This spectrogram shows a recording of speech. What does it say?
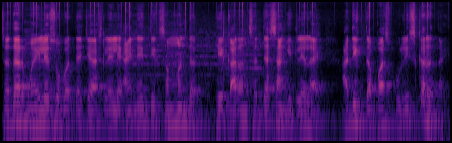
सदर महिलेसोबत त्याचे असलेले अनैतिक संबंध हे कारण सध्या सांगितलेलं आहे. अधिक तपास पोलीस करत आहे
